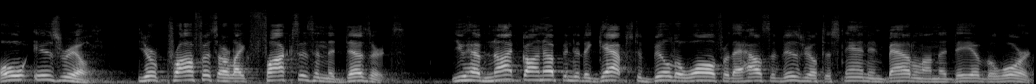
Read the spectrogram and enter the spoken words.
o Israel, your prophets are like foxes in the deserts. You have not gone up into the gaps to build a wall for the house of Israel to stand in battle on the day of the Lord.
